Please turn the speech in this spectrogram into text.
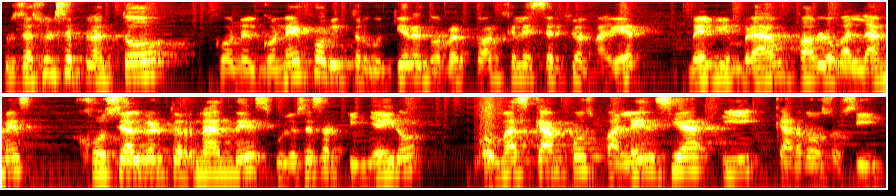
Cruz Azul, se plantó con el Conejo, Víctor Gutiérrez, Norberto Ángeles, Sergio Almaguer, Melvin Brown, Pablo Galdames, José Alberto Hernández, Julio César Piñeiro, Tomás Campos, Palencia y Cardoso. Sí,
